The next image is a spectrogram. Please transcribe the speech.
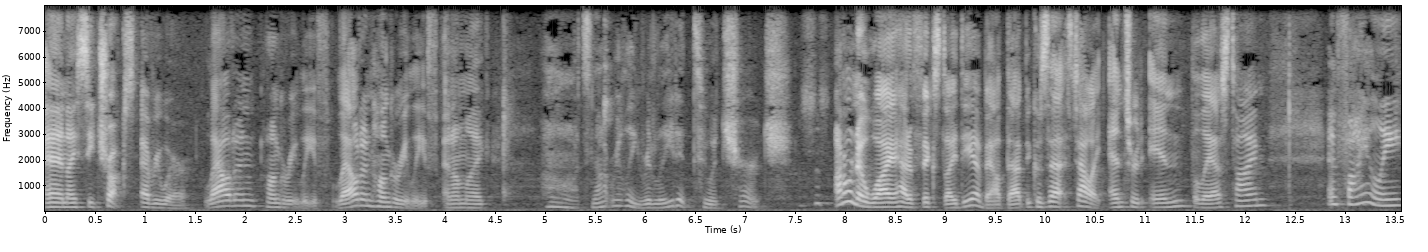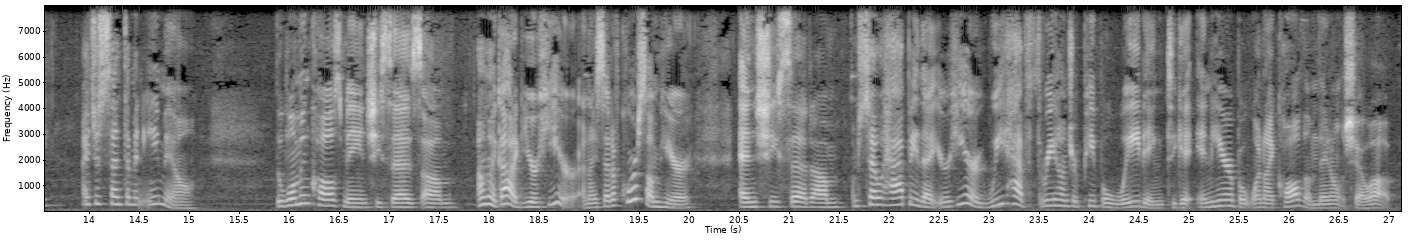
And I see trucks everywhere. Loudoun, Hunger Relief. Loudoun, Hunger Relief. And I'm like, oh, it's not really related to a church. I don't know why I had a fixed idea about that because that's how I entered in the last time. And finally, I just sent them an email. The woman calls me and she says, um, Oh my God, you're here. And I said, Of course I'm here. And she said, um, I'm so happy that you're here. We have 300 people waiting to get in here, but when I call them, they don't show up.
